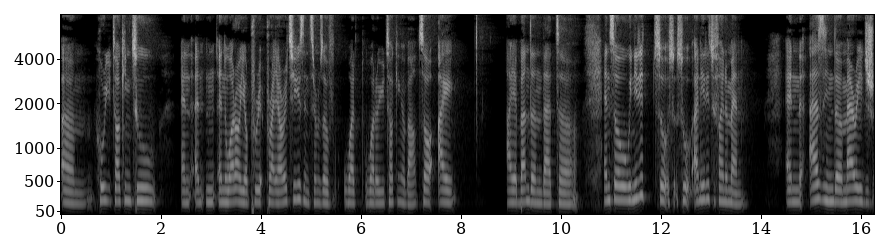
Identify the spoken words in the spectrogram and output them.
um, who are you talking to and and and what are your priorities in terms of what what are you talking about so i I abandoned that, uh, and so we needed. So, so, so I needed to find a man, and as in the marriage,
